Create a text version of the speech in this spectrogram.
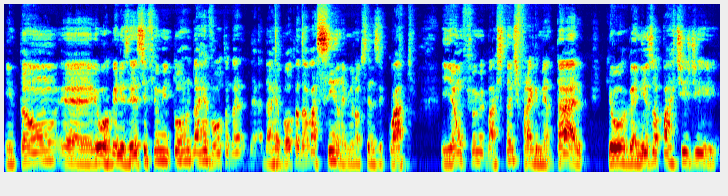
Então, é, eu organizei esse filme em torno da revolta da, da revolta da vacina, em 1904. E é um filme bastante fragmentário que eu organizo a partir de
